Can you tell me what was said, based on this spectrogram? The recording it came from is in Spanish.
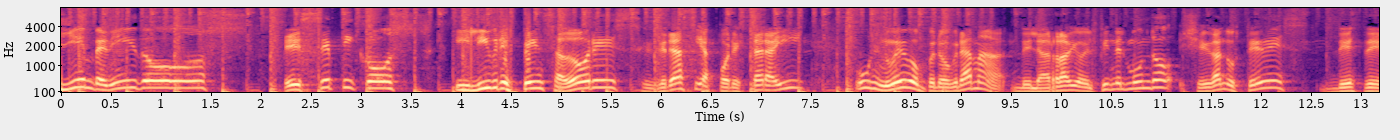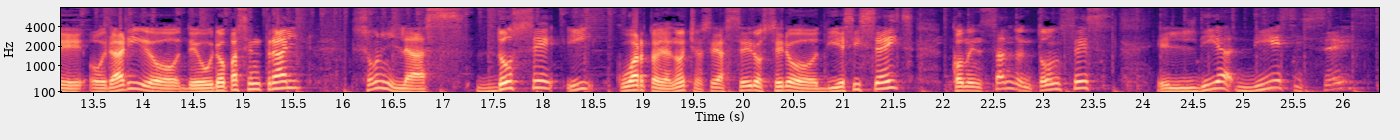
Bienvenidos, escépticos y libres pensadores. Gracias por estar ahí. Un nuevo programa de la radio del fin del mundo llegando a ustedes desde horario de Europa Central. Son las 12 y cuarto de la noche, o sea 0016. Comenzando entonces el día 16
